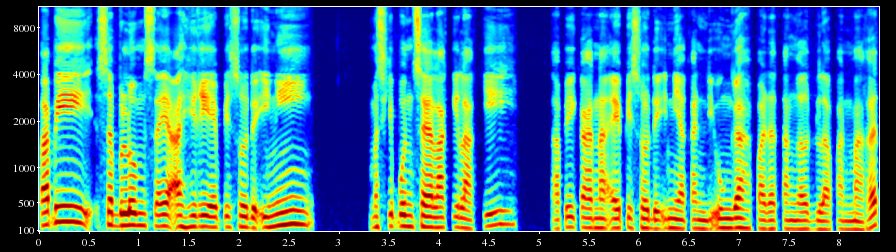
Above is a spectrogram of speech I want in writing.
Tapi sebelum saya akhiri episode ini, meskipun saya laki-laki, tapi karena episode ini akan diunggah pada tanggal 8 Maret,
